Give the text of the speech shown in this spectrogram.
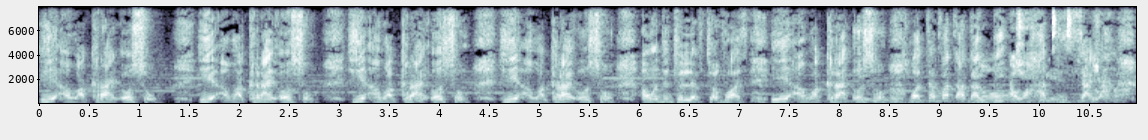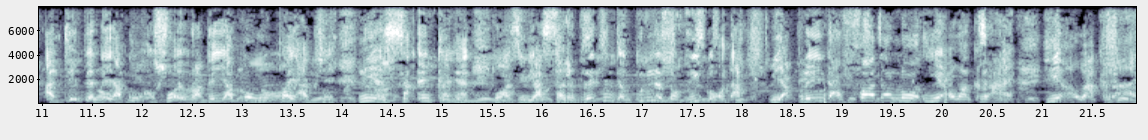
Hear our cry also. Hear our cry also. Hear our cry also. Hear our cry also. I want you to lift your voice. Hear our cry also. Whatever that has been our heart desire. I did the day I call so Rade ya ko mpa ya che. Ni ensa enka Was we are celebrating the goodness of you God. We are praying that Father Lord hear our cry. Hear our cry.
